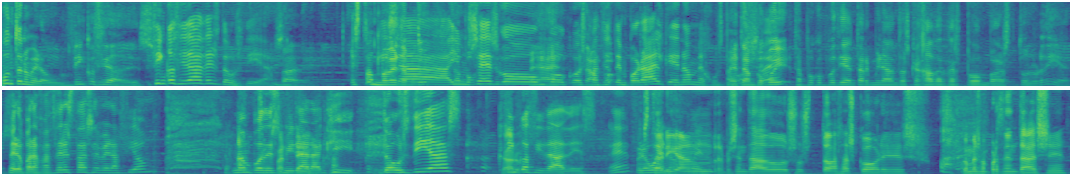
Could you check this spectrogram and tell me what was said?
Punto número un. Cinco cidades. Cinco cidades, dous días. Vale. Isto Home, ver, tampouco, hai un sesgo pero, eh, un pouco espacio-temporal que non me gusta pero tampouco, eh? tampouco podía estar mirando as cajadas das bombas todos os días. Pero para facer esta aseveración non podes mirar aquí dous días, claro. cinco cidades, eh? Pero Estarían bueno, bueno. representados os, todas as cores, co mesmo porcentaxe.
